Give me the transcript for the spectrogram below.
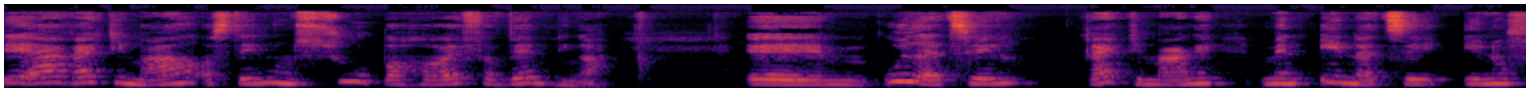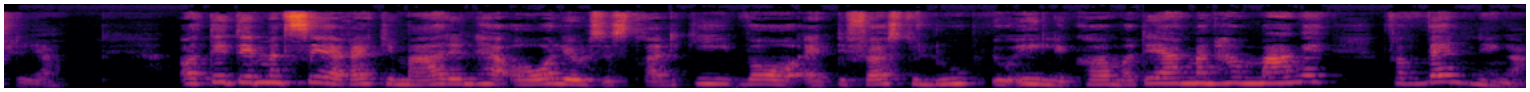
det er rigtig meget at stille nogle super høje forventninger. Øhm, udadtil rigtig mange, men indadtil endnu flere. Og det er det, man ser rigtig meget i den her overlevelsesstrategi, hvor at det første loop jo egentlig kommer. Det er, at man har mange forventninger,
